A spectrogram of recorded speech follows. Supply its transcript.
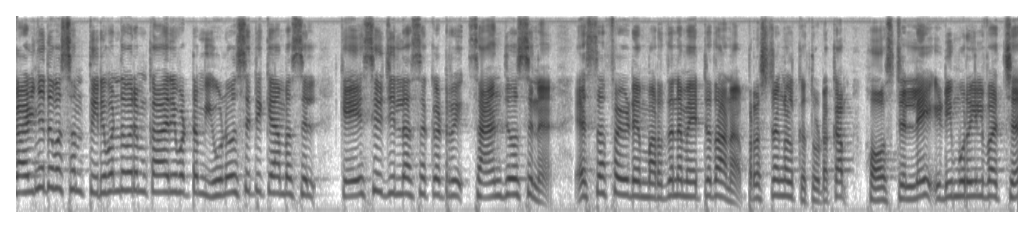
കഴിഞ്ഞ ദിവസം തിരുവനന്തപുരം കാര്യവട്ടം യൂണിവേഴ്സിറ്റി ക്യാമ്പസിൽ കെ എസ് യു ജില്ലാ സെക്രട്ടറി സാൻജോസിന് എസ് എഫ് ഐയുടെ മർദ്ദനമേറ്റതാണ് പ്രശ്നങ്ങൾക്ക് തുടക്കം. ഹോസ്റ്റലിലെ ഇടിമുറിയിൽ വച്ച്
